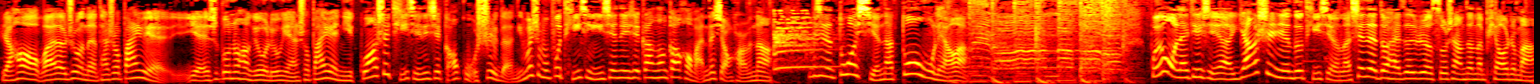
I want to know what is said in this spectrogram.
然后完了之后呢，他说八月也是公众号给我留言说，八月你光是提醒那些搞股市的，你为什么不提醒一些那些刚刚高考完的小孩呢？他们现在多闲呐，多无聊啊！不用我来提醒啊，央视人家都提醒了，现在都还在热搜上在那飘着吗？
